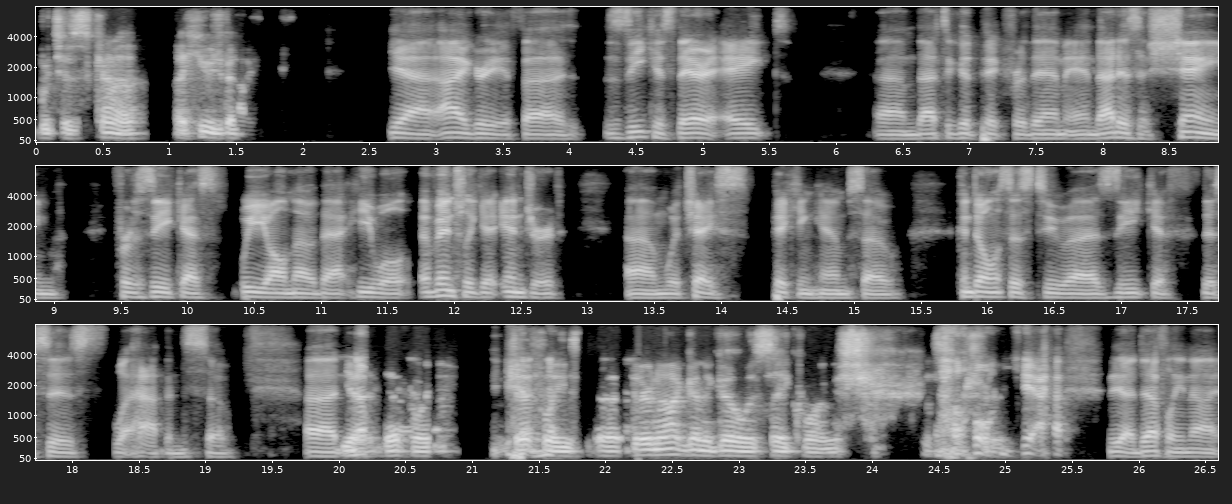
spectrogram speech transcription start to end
which is kind of a huge value. Yeah, I agree. If uh, Zeke is there at eight, um, that's a good pick for them. And that is a shame for Zeke, as we all know that he will eventually get injured um, with Chase picking him. So condolences to uh, Zeke if this is what happens. So uh, yeah, no, definitely. Definitely, uh, they're not going to go with Saquon. oh sure. yeah, yeah, definitely not.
